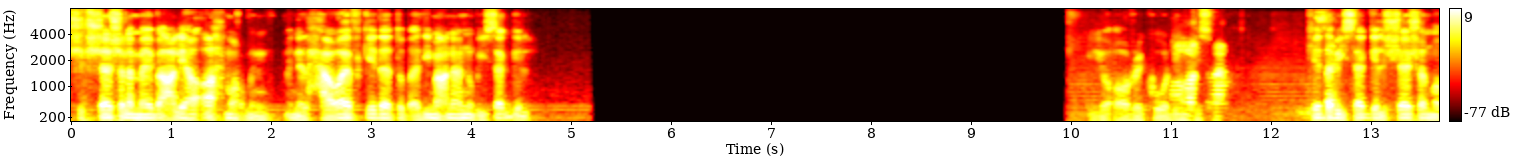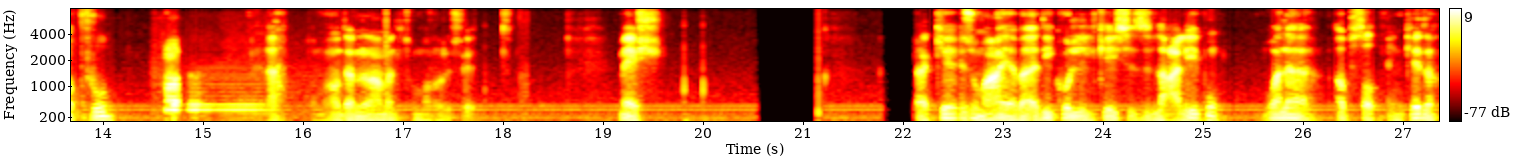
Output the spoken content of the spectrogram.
مش الشاشة لما يبقى عليها أحمر من من الحواف كده تبقى دي معناها إنه بيسجل؟ You are recording this. تمام. كده بيسجل الشاشة المفروض؟ لا طب ما هو ده اللي أنا عملته المرة اللي فاتت. ماشي. ركزوا معايا بقى دي كل الكيسز اللي عليكم ولا أبسط من كده.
